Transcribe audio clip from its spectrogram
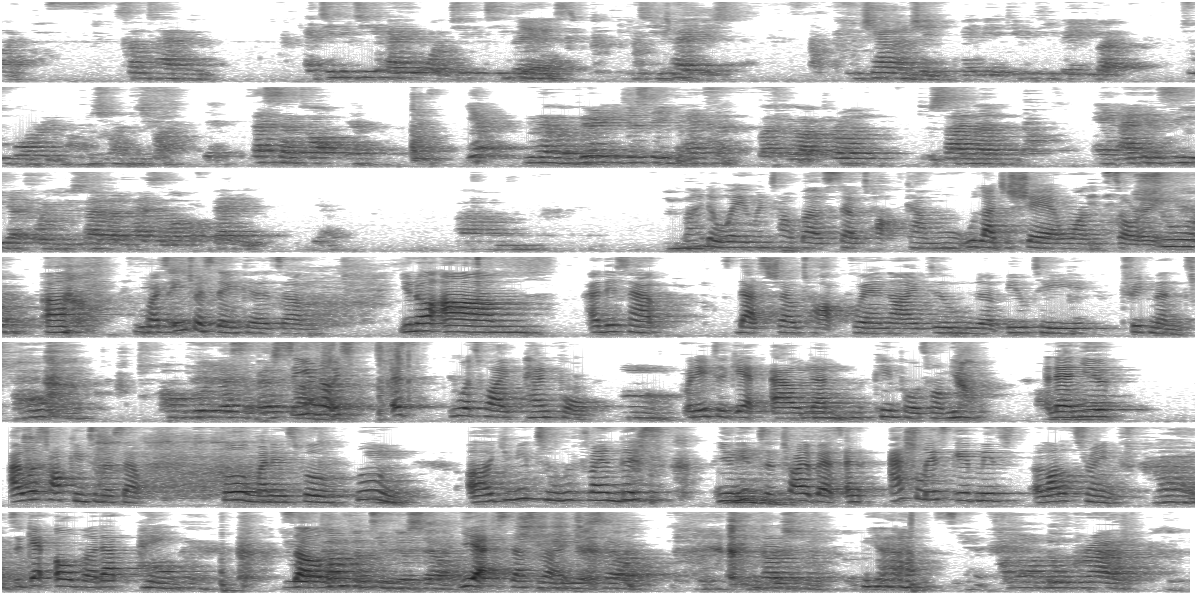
Like sometimes activity A or activity B. Yes. Activity A is too challenging, maybe activity B, but too boring. Which one? Which one? Yeah. That's self-talk. Yeah. You have a very interesting pattern, but you are prone to silence and I can see that for you, silence has a lot of value. Yeah. Um, By the way, when talk about self-talk, I would like to share one story. Sure. Uh, quite interesting is, um, you know um, I did have that self-talk when I do the beauty treatment. Oh, okay. oh, good. That's the best. So you know it's it was quite painful. Mm. We need to get out that pimples from you, and then you. I was talking to myself, Phương, my name is Phương. Phương, uh, you need to refrain this. You need to try best, and actually, it gave me a lot of strength Right. to get over that pain. Okay. You So- comforting yourself. Yes, that's right. yourself encouragement. Yeah. Come on, don't cry.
